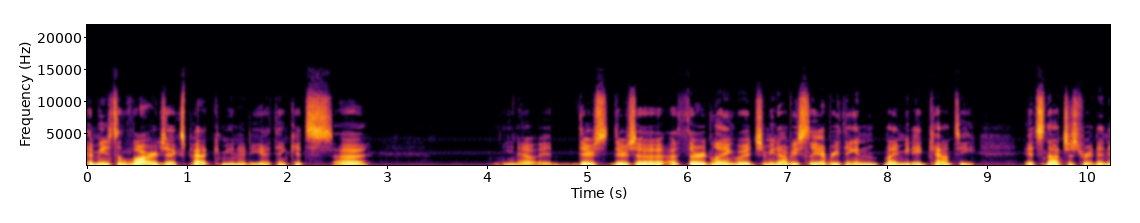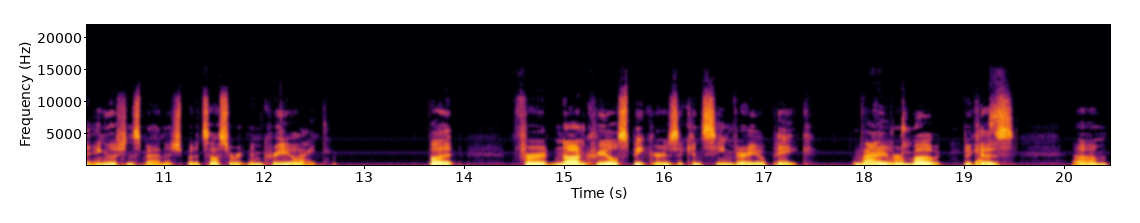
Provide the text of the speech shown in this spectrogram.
I mean it's a large expat community. I think it's uh, you know it, there's there's a, a third language. I mean, obviously everything in Miami Dade County, it's not just written in English and Spanish, but it's also written in Creole. Right. But for non-Creole speakers, it can seem very opaque, very remote because. Um,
